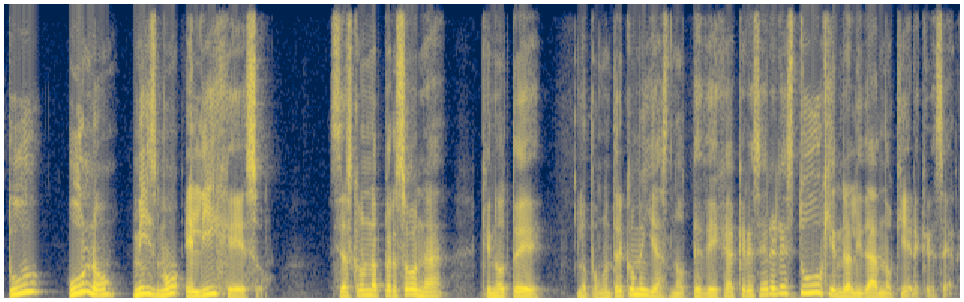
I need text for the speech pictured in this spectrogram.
Tú, uno mismo, elige eso. Si estás con una persona que no te lo pongo entre comillas, no te deja crecer, eres tú quien en realidad no quiere crecer.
